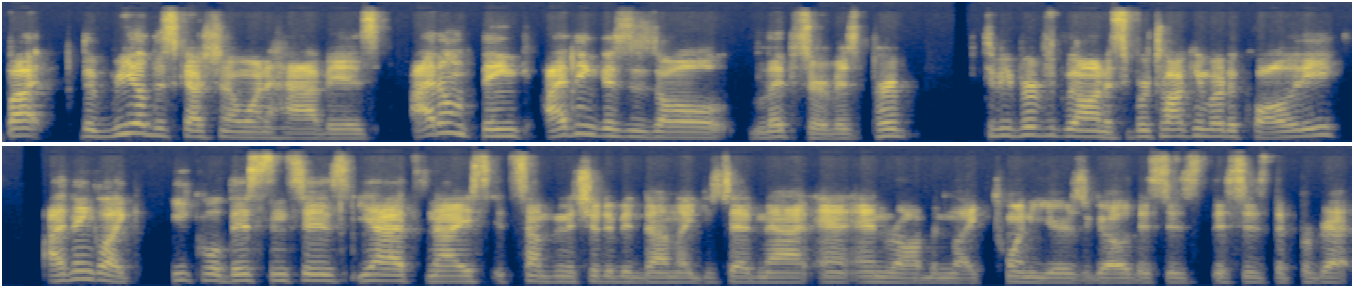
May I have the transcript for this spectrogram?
but the real discussion I want to have is I don't think I think this is all lip service. Per, to be perfectly honest, if we're talking about equality, I think like equal distances, yeah, it's nice. It's something that should have been done, like you said, Nat and, and Robin, like 20 years ago. This is this is the progress.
